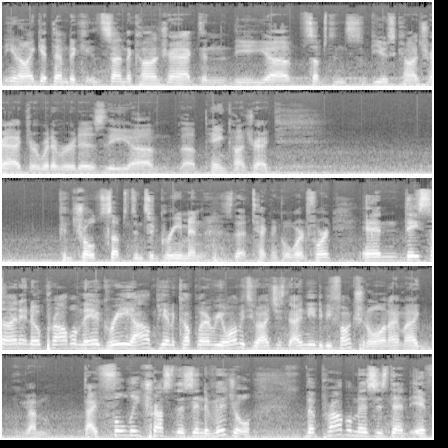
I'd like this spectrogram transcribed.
you know I get them to sign the contract and the uh, substance abuse contract or whatever it is, the um, uh, pain contract, controlled substance agreement is the technical word for it, and they sign it, no problem. They agree. I'll pay in a cup whenever you want me to. I just I need to be functional, and I I I fully trust this individual. The problem is is that if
